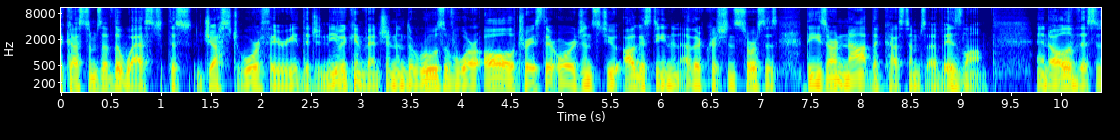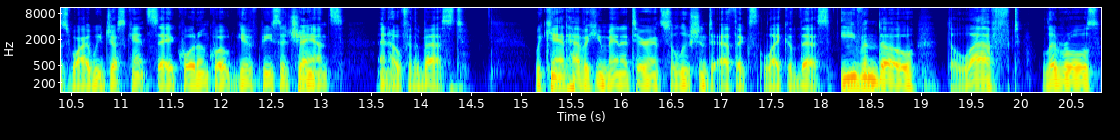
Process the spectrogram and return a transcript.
The customs of the West, this just war theory, the Geneva Convention, and the rules of war all trace their origins to Augustine and other Christian sources. These are not the customs of Islam. And all of this is why we just can't say, quote unquote, give peace a chance and hope for the best. We can't have a humanitarian solution to ethics like this, even though the left, liberals,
